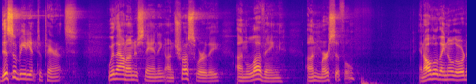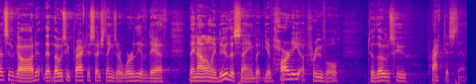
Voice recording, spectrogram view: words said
disobedient to parents, without understanding, untrustworthy, unloving, unmerciful. And although they know the ordinance of God, that those who practice such things are worthy of death, they not only do the same, but give hearty approval to those who practice them.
